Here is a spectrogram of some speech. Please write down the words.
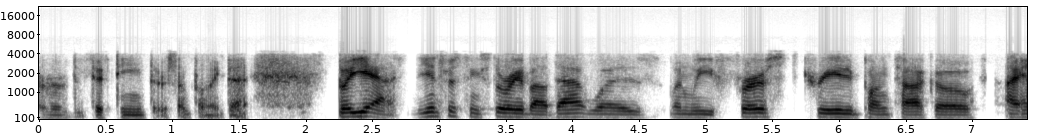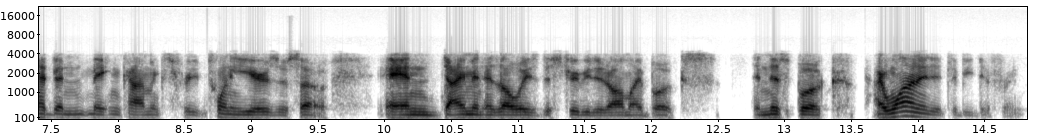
or the 15th or something like that. But yeah, the interesting story about that was when we first created Punk Taco, I had been making comics for 20 years or so, and Diamond has always distributed all my books. In this book, I wanted it to be different.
